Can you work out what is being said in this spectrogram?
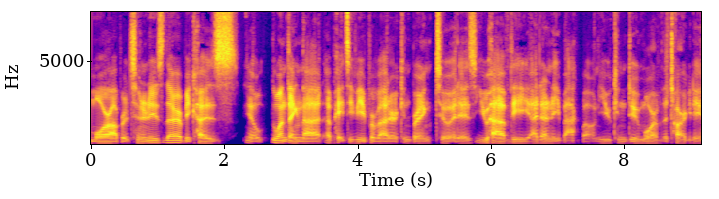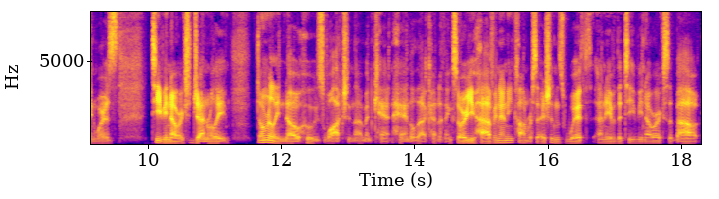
more opportunities there because you know one thing that a pay TV provider can bring to it is you have the identity backbone. You can do more of the targeting, whereas TV networks generally don't really know who's watching them and can't handle that kind of thing. So, are you having any conversations with any of the TV networks about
